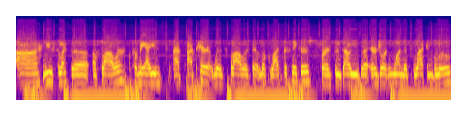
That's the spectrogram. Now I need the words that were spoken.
uh, you select a, a flower. For me, I use I, I pair it with flowers that look like the sneakers. For instance, I'll use an Air Jordan one that's black and blue,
